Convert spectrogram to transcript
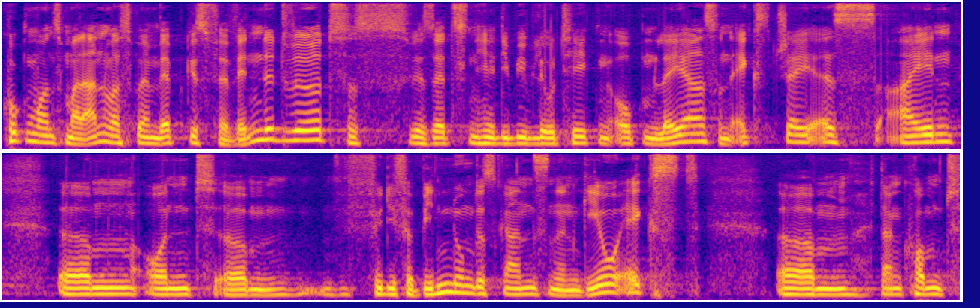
Gucken wir uns mal an, was beim WebGIS verwendet wird. Das, wir setzen hier die Bibliotheken OpenLayers und XJS ein ähm, und ähm, für die Verbindung des Ganzen ein GeoExt. Ähm, dann kommt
